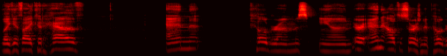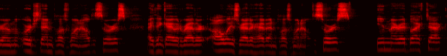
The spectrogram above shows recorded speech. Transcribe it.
like, if I could have N pilgrims and or n altisaurs and a pilgrim or just n plus one altisaurs i think i would rather always rather have n plus one altisaurs in my red black deck.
